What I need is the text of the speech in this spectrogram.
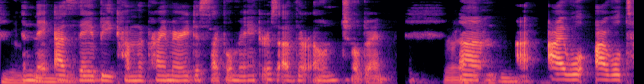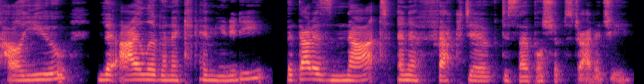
Yeah. and they as they become the primary disciple makers of their own children Right. um, I, I will i will tell you that i live in a community that that is not an effective discipleship strategy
